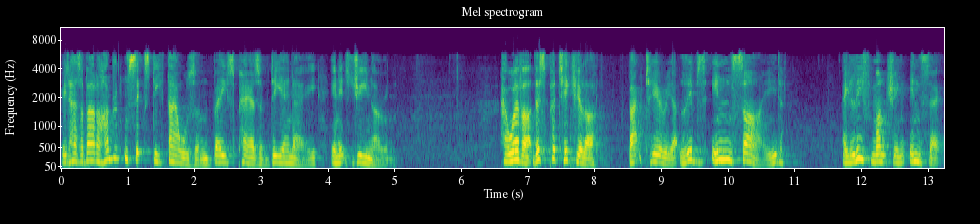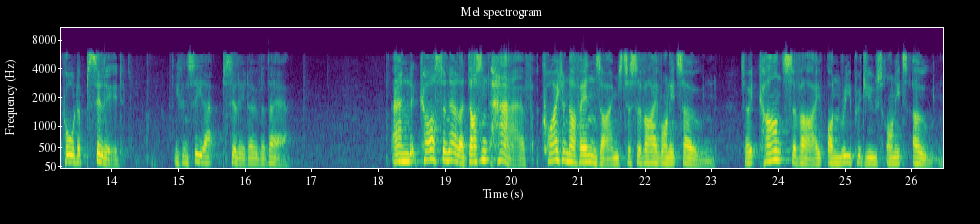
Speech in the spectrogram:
It has about 160,000 base pairs of DNA in its genome. However, this particular bacteria lives inside a leaf munching insect called a psyllid. You can see that psyllid over there. And Carsonella doesn't have quite enough enzymes to survive on its own. So it can't survive and reproduce on its own.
